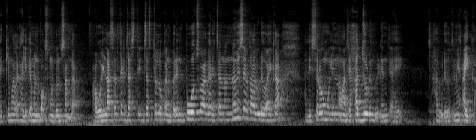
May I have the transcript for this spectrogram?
नक्की मला खाली कमेंट बॉक्समधून सांगा. आवडला असेल तर जास्तीत जास्त लोकांपर्यंत पोहोचवा. घरच्यांना न विसरता हा व्हिडिओ ऐका. आणि सर्व मुलींना माझे हात जोडून विनंती आहे हा व्हिडिओ तुम्ही ऐका.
